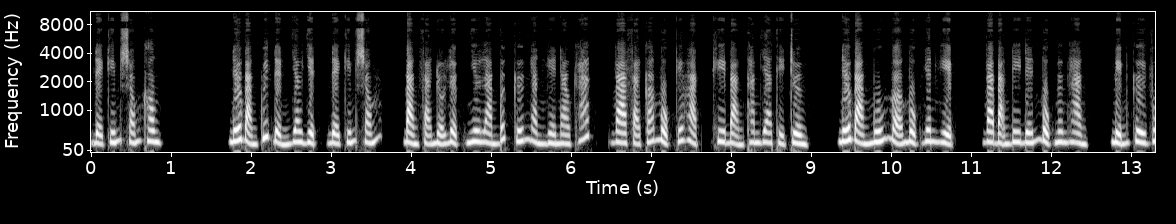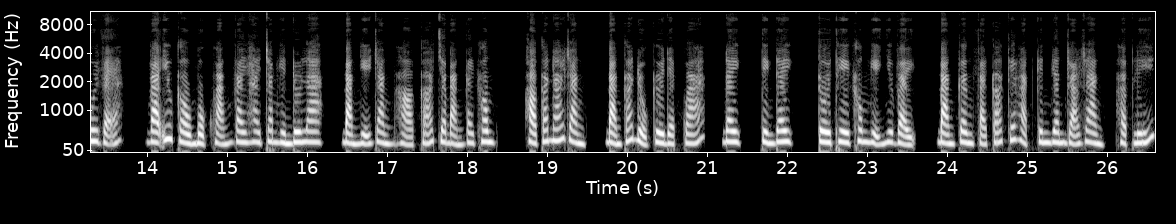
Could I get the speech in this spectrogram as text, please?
để kiếm sống không? Nếu bạn quyết định giao dịch để kiếm sống, bạn phải nỗ lực như làm bất cứ ngành nghề nào khác và phải có một kế hoạch khi bạn tham gia thị trường. Nếu bạn muốn mở một doanh nghiệp và bạn đi đến một ngân hàng, mỉm cười vui vẻ và yêu cầu một khoản vay 200.000 đô la, bạn nghĩ rằng họ có cho bạn vay không? Họ có nói rằng, bạn có nụ cười đẹp quá, đây, tiền đây, tôi thì không nghĩ như vậy, bạn cần phải có kế hoạch kinh doanh rõ ràng, hợp lý.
